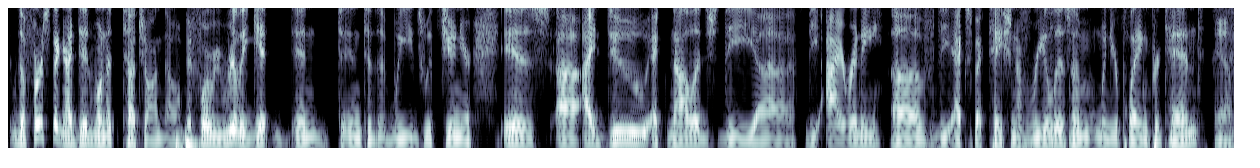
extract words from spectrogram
The first thing I did want to touch on, though, before we really get in, into the weeds with Junior, is uh, I do acknowledge the uh, the irony of the expectation of realism when you're playing pretend. yeah,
